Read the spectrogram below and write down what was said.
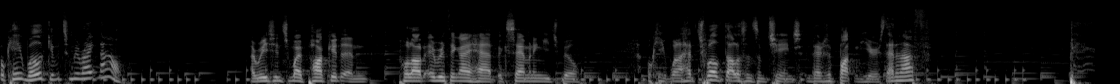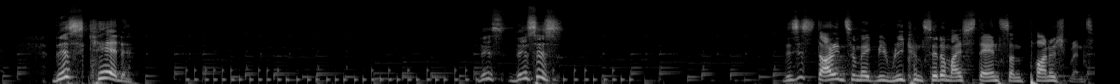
Okay, well, give it to me right now. I reach into my pocket and pull out everything I have, examining each bill. Okay, well, I have $12 and some change, and there's a button here. Is that enough? this kid. This this is This is starting to make me reconsider my stance on punishment.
